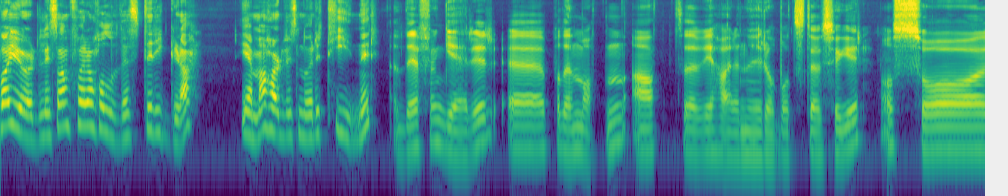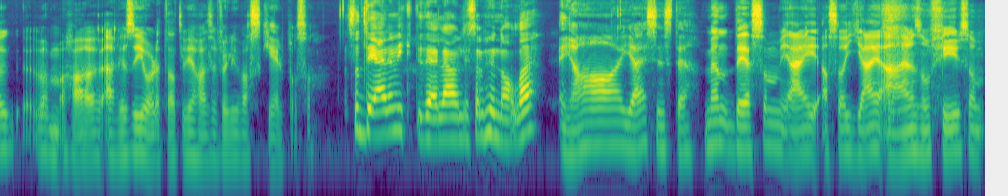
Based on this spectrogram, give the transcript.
Hva gjør du liksom for å holde det strigla hjemme? Har liksom noen rutiner? Det fungerer eh, på den måten at eh, vi har en robotstøvsuger, og så har, er vi så jålete at vi har selvfølgelig vaskehjelp også. Så det er en viktig del av liksom hundeholdet. Ja, jeg syns det. Men det som jeg Altså, jeg er en sånn fyr som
